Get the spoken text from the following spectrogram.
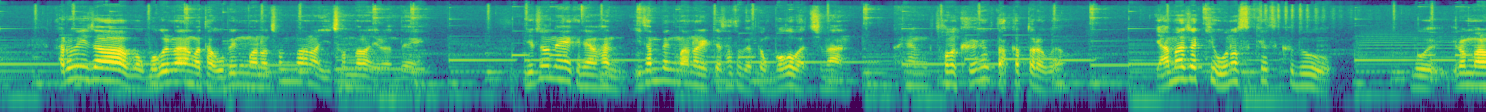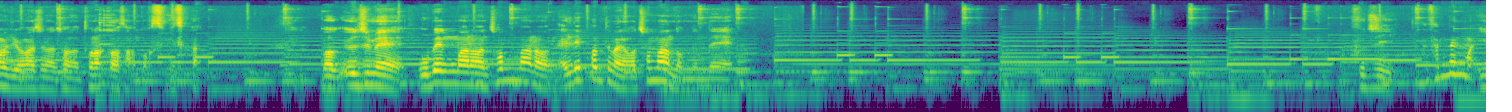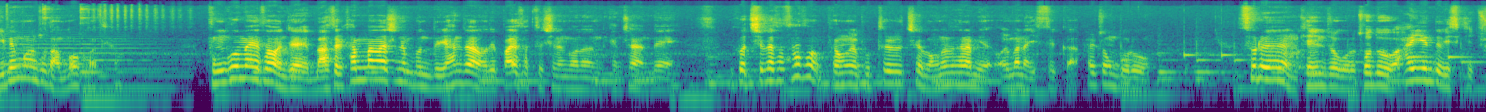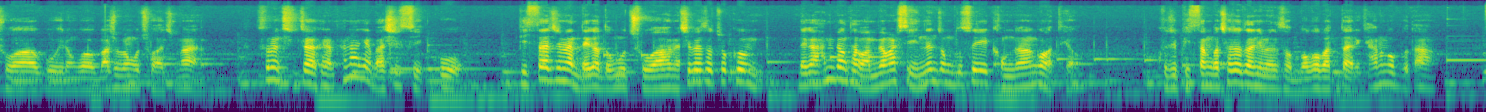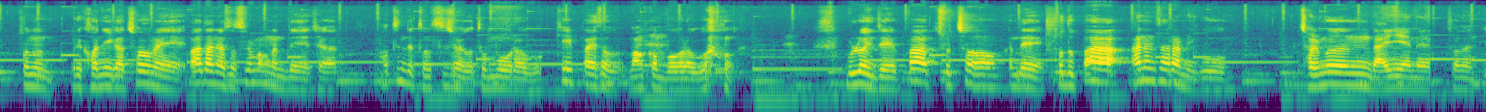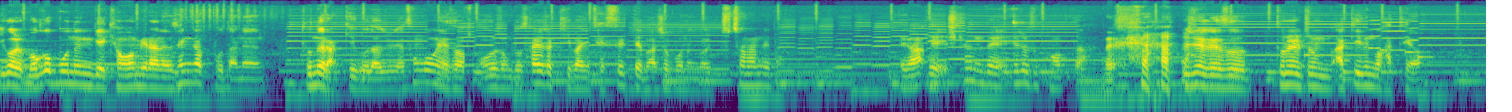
가루이자 뭐 먹을 만한 거 다 500만 원, 1000만 원, 2000만 원 이런데 예전에 그냥 한 2, 300만 원일 때 사서 몇 병 먹어봤지만 그냥 저는 그 가격도 아깝더라고요. 야마자키 오너스 캐스크도 뭐 이런 말 하면 위험하지만 저는 돈 아까워서 안 먹습니다. 막 요즘에 500만 원, 1000만 원, 엘리펀트 거 1000만 원 넘는데 굳이 한 300만, 200만 원 정도 안 먹을 것 같아요. 궁금해서 이제 맛을 탐방하시는 분들이 한 잔 어디 바에서 드시는 거는 괜찮은데 이거 집에서 사서 병을 보틀채 먹는 사람이 얼마나 있을까 할 정도로 술은 개인적으로 저도 하이엔드 위스키 좋아하고 이런 거 마셔본 거 좋아하지만 술은 진짜 그냥 편하게 마실 수 있고 비싸지만 내가 너무 좋아하면 집에서 조금 내가 한 병 다 완병할 수 있는 정도 술이 건강한 것 같아요. 굳이 비싼 거 찾아다니면서 먹어봤다 이렇게 하는 것보다 저는 우리 건이가 처음에 바 다녀서 술 먹는데 제가 허튼데 돈 쓰지 말고 돈 모으라고 케이바에서 마음껏 먹으라고 물론 이제 바 좋죠 근데 저도 바 하는 사람이고 젊은 나이에는 저는 이걸 먹어보는 게 경험이라는 생각보다는 돈을 아끼고 나중에 성공해서 어느 정도 사회적 기반이 됐을 때 마셔보는 걸 추천합니다. 내가 이렇게 시켰는데 해줘서 고맙다. 네. 요즘에 그래서 돈을 좀 아끼는 것 같아요.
